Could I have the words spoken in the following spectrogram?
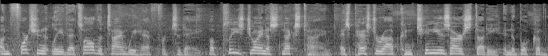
Unfortunately, that's all the time we have for today. But please join us next time as Pastor Rob continues our study in the book of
